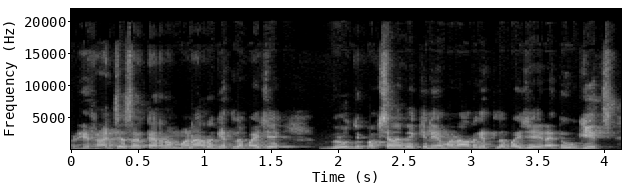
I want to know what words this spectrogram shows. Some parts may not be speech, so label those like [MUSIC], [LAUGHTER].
पण हे राज्य सरकारनं मनावर घेतलं पाहिजे विरोधी पक्षानं देखील हे मनावर घेतलं पाहिजे. नाही तर उगीच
